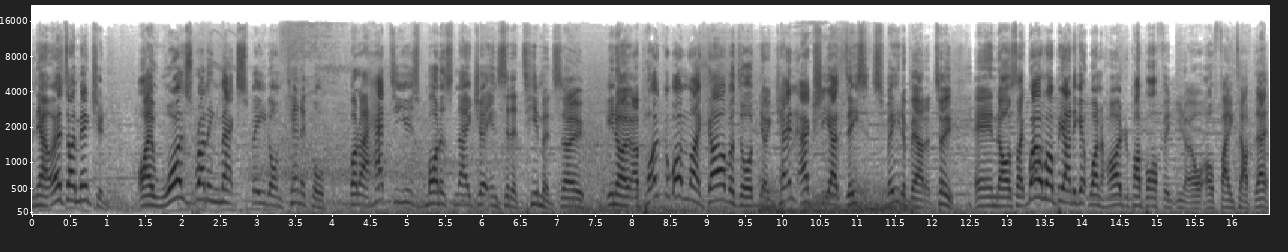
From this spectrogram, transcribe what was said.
Now, as I mentioned, I was running max speed on Tentacool, but I had to use Modest Nature instead of Timid. So, you know, a Pokemon like Garbodor, you know, can actually have decent speed about it too. And I was like, well, I'll be able to get one Hydro Pump off and, you know, I'll, I'll up that.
